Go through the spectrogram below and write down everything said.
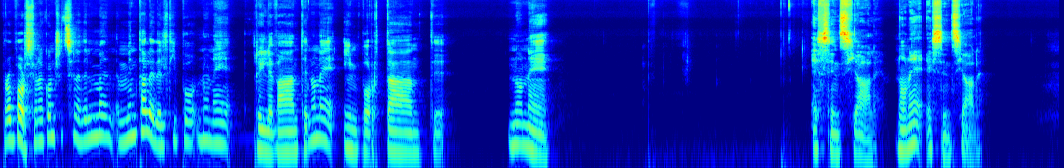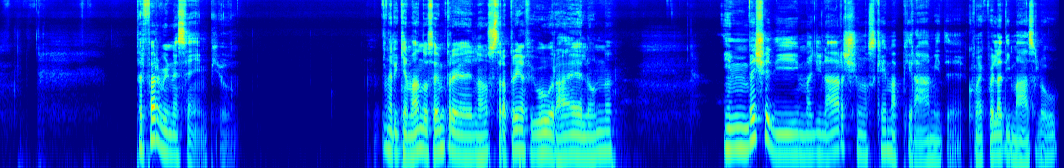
Proporsi una concezione del me- mentale del tipo non è rilevante, non è importante, non è essenziale, non è essenziale. Per farvi un esempio, richiamando sempre la nostra prima figura, Elon, Invece di immaginarci uno schema piramide come quella di Maslow,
